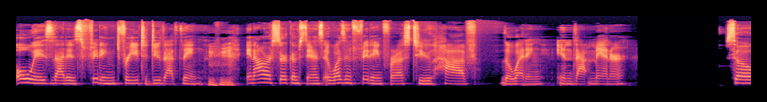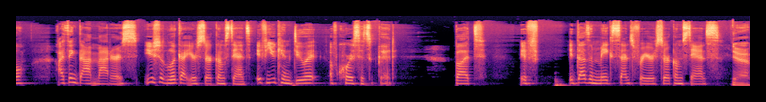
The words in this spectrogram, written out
always that it's fitting for you to do that thing. In our circumstance, it wasn't fitting for us to have the wedding in that manner. So I think that matters. You should look at your circumstance. If you can do it, of course it's good. But if it doesn't make sense for your circumstance, Yeah.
